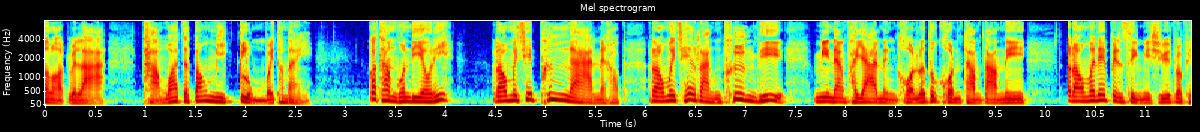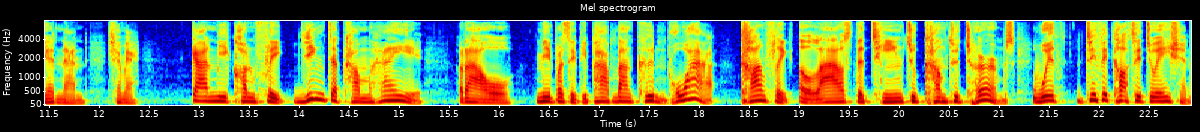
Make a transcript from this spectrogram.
ตลอดเวลา ถามว่าจะต้องมีกลุ่มไว้ทำไม ก็ทำคนเดียวดิ เราไม่ใช่พึ่งงานนะครับ เราไม่ใช่รังพึ่งที่มีนางพญาหนึ่งคนแล้วทุกคนทำตามนี้ เราไม่ได้เป็นสิ่งมีชีวิตประเภทนั้นใช่ไหมการมีคอน FLICT ยิ่งจะทำให้เรามีประสิทธิภาพมากขึ้น เพราะว่า conflict allows the team to come to terms with difficult situation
